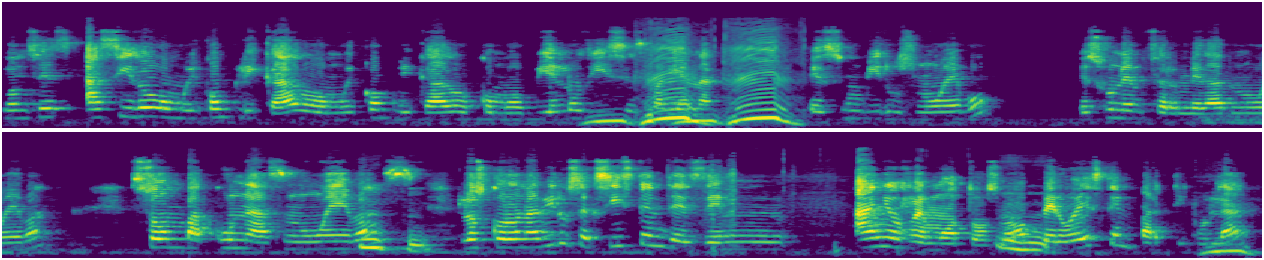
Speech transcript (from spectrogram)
Entonces ha sido muy complicado, muy complicado, como bien lo dices, Mariana. Es un virus nuevo, es una enfermedad nueva, son vacunas nuevas. Los coronavirus existen desde años remotos, ¿no? Pero este en particular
